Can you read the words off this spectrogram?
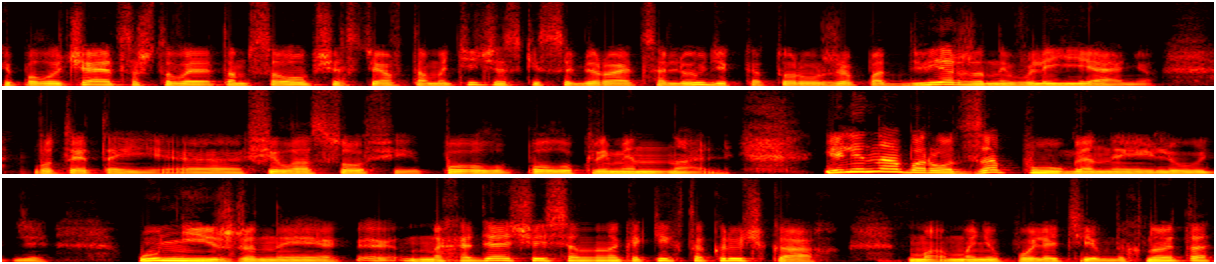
И получается, что в этом сообществе автоматически собираются люди, которые уже подвержены влиянию вот этой э, философии полу, полукриминальной. Или наоборот, запуганные люди, униженные, э, находящиеся на каких-то крючках манипулятивных. Но это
